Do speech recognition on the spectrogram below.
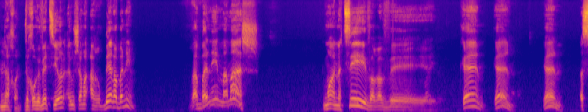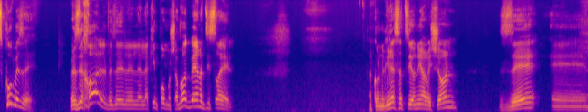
נכון, וחובבי ציון, היו שם הרבה רבנים. רבנים ממש. כמו הנציב, הרב... כן, כן, כן, עסקו בזה. וזה חול, וזה להקים פה מושבות בארץ ישראל. הקונגרס הציוני הראשון זה אה,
